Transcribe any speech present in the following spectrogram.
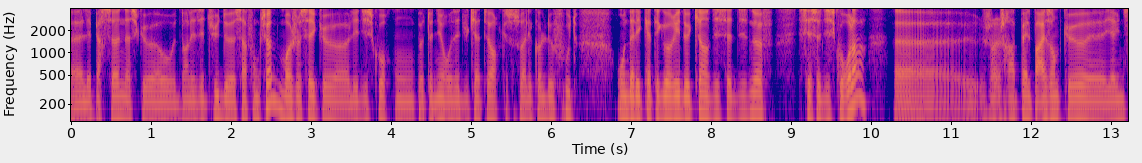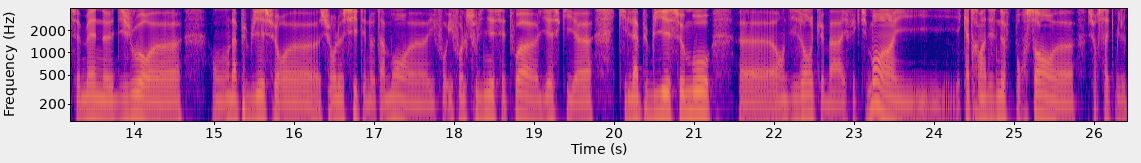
les personnes. Est-ce que dans les études ça fonctionne? Moi, je sais que les discours qu'on peut tenir aux éducateurs, que ce soit à l'école de foot, on a les catégories de 15, 17, 19. C'est ce discours-là. Euh, je, rappelle par exemple qu'il euh, y a une semaine, euh, dix jours, on a publié sur, sur le site, et notamment, il, faut, il faut le souligner, c'est toi, Lies, qui, qui l'a publié ce mot en disant que, bah, effectivement, hein, il, y a 99% sur 5000,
